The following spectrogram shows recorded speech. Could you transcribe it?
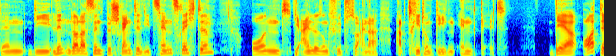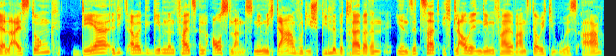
denn die Lindendollars sind beschränkte Lizenzrechte und die Einlösung führt zu einer Abtretung gegen Entgelt. Der Ort der Leistung, der liegt aber gegebenenfalls im Ausland, nämlich da, wo die Spielebetreiberin ihren Sitz hat. Ich glaube, in dem Fall waren es, glaube ich, die USA.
